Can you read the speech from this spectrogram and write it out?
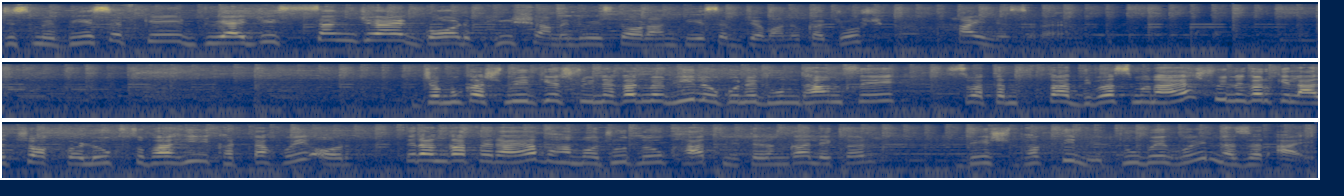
जिसमें बीएसएफ के डीआईजी संजय गौड़ भी शामिल हुए। इस दौरान बीएसएफ जवानों का जोश हाई नज़र आया। जम्मू कश्मीर के श्रीनगर में भी लोगों ने धूमधाम से स्वतंत्रता दिवस मनाया। श्रीनगर के लाल चौक पर लोग सुबह ही इकट्ठा हुए और तिरंगा फहराया। वहाँ मौजूद लोग हाथ में तिरंगा लेकर देशभक्ति में डूबे हुए नज़र आए।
